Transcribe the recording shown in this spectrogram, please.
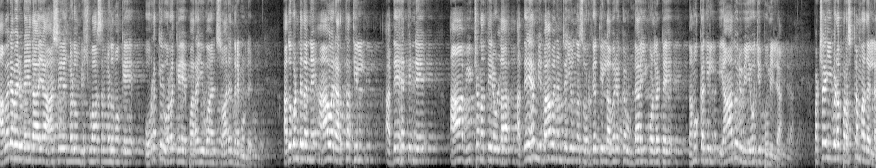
അവരവരുടേതായ ആശയങ്ങളും വിശ്വാസങ്ങളും ഒക്കെ ഉറക്കെ ഉറക്കെ പറയുവാൻ സ്വാതന്ത്ര്യമുണ്ട്. അതുകൊണ്ട് തന്നെ ആ ഒരർത്ഥത്തിൽ അദ്ദേഹത്തിന്റെ ആ വീക്ഷണത്തിലുള്ള അദ്ദേഹം വിഭാവനം ചെയ്യുന്ന സ്വർഗത്തിൽ അവരൊക്കെ ഉണ്ടായിക്കൊള്ളട്ടെ നമുക്കതിൽ യാതൊരു വിയോജിപ്പുമില്ല. പക്ഷേ ഇവിടെ പ്രശ്നം അതല്ല.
